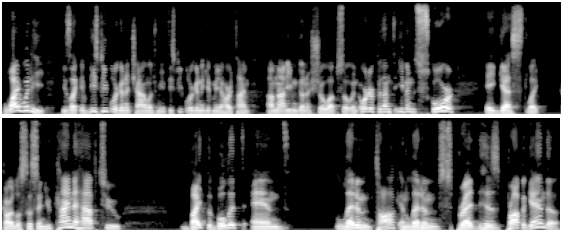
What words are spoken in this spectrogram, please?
Why would he? He's like, if these people are going to challenge me, if these people are going to give me a hard time, I'm not even going to show up. So, in order for them to even score a guest like Carlos Ghosn, you kind of have to bite the bullet and let him talk and let him spread his propaganda.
